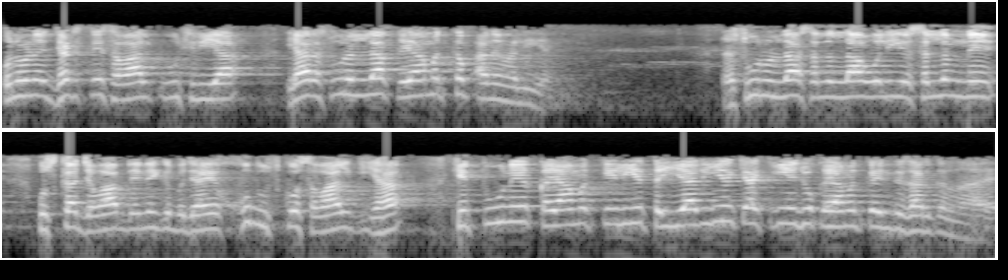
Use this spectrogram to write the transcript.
انہوں نے جھٹ سے سوال پوچھ لیا، یا رسول اللہ، قیامت کب آنے والی ہے؟ رسول اللہ صلی اللہ علیہ وسلم نے اس کا جواب دینے کے بجائے خود اس کو سوال کیا کہ تو نے قیامت کے لیے تیاریاں کیا کی ہیں جو قیامت کا انتظار کر رہا ہے؟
